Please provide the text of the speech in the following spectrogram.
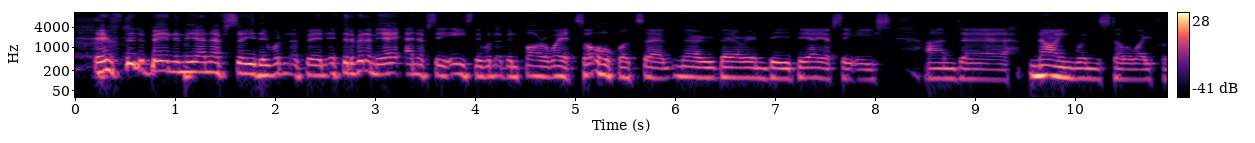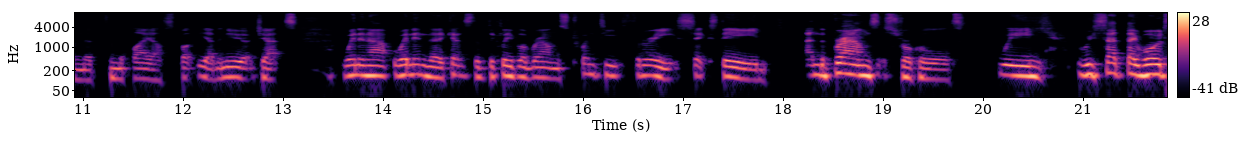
if they'd have been in the NFC, they wouldn't have been. If they'd have been in the a- NFC East, they wouldn't have been far away at all. But um, no, they are in the the AFC East, and uh, nine wins still away from the from the playoffs. But yeah, the New York Jets winning out, winning the against the, the Cleveland Browns 23-16. and the Browns struggled. We we said they would,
